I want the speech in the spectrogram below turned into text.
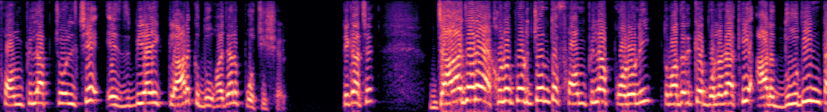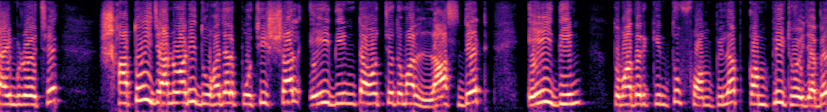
ফর্ম ফিল চলছে এসবিআই ক্লার্ক দু হাজার পঁচিশের। ঠিক আছে? যারা যারা এখনও পর্যন্ত ফর্ম ফিল আপ করনি, তোমাদেরকে বলে রাখি, আর দুদিন টাইম রয়েছে, সাতই জানুয়ারি দু হাজার পঁচিশ সাল, এই দিনটা হচ্ছে তোমার লাস্ট ডেট এই দিন তোমাদের কিন্তু ফর্ম ফিল আপ কমপ্লিট হয়ে যাবে।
